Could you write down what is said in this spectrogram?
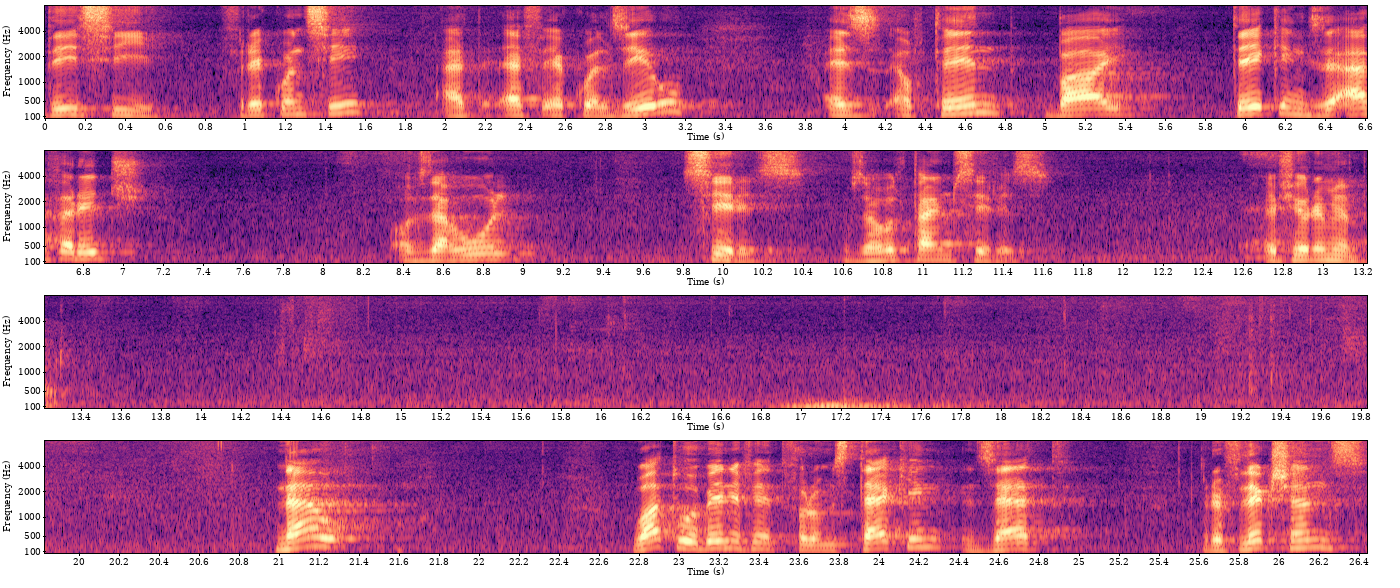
DC frequency at f equals zero, is obtained by taking the average of the whole series, of the whole time series, if you remember. Now, what we benefit from stacking is that reflections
